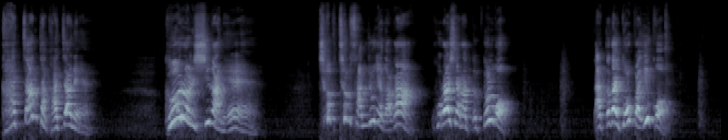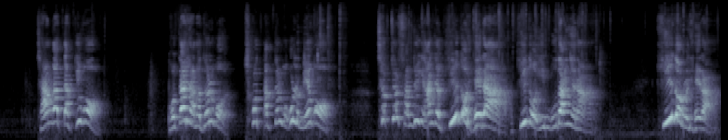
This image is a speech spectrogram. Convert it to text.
가짠다 가짜네. 그럴 시간에 첩첩 산중에 가가 후라시 하나 떡 들고 따뜻하게 돋바 입고 장갑 딱 끼고 돗다리 하나 들고 초 딱 들고 올라매고 첩첩 산중에 앉아 기도해라. 기도 이 무당년아. 기도를 해라.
